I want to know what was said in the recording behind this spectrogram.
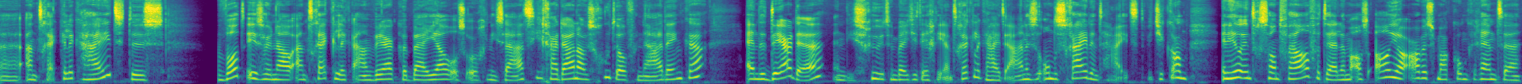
uh, aantrekkelijkheid. Dus wat is er nou aantrekkelijk aan werken bij jou als organisatie? Ga daar nou eens goed over nadenken. En de derde, en die schuurt een beetje tegen die aantrekkelijkheid aan, is de onderscheidendheid. Want je kan een heel interessant verhaal vertellen, maar als al jouw arbeidsmarktconcurrenten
